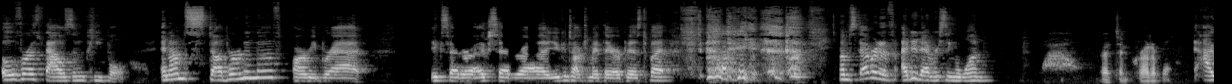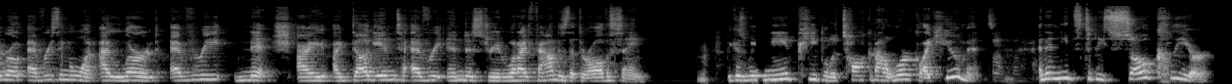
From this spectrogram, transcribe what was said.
over a thousand people. And I'm stubborn enough, army brat, et cetera, et cetera. You can talk to my therapist, but I'm stubborn enough. I did every single one. Wow. That's incredible. I wrote every single one. I learned every niche. I, I dug into every industry. And what I found is that they're all the same because we need people to talk about work like humans. Mm-hmm. And it needs to be so clear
